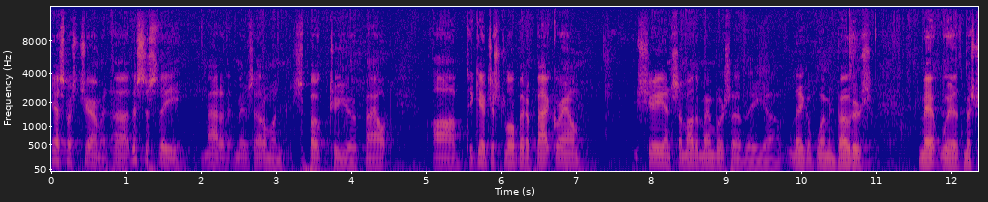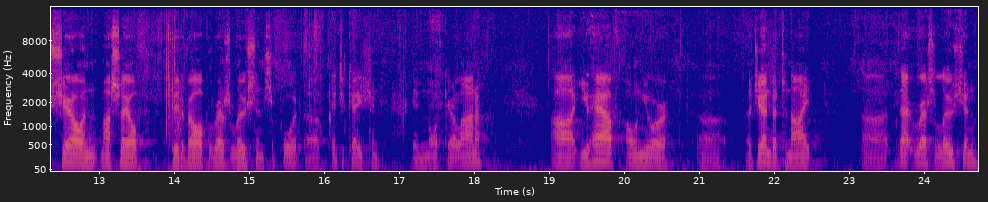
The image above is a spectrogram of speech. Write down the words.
Yes, Mr. Chairman, uh, this is the matter that Ms. Edelman spoke to you about. Uh, To give just a little bit of background, she and some other members of the uh, League of Women Voters met with Mr. Shell and myself to develop a resolution in support of education in North Carolina. Uh, You have on your uh, agenda tonight uh, that resolution,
